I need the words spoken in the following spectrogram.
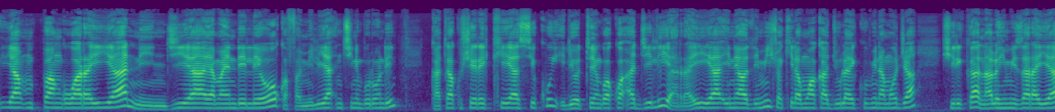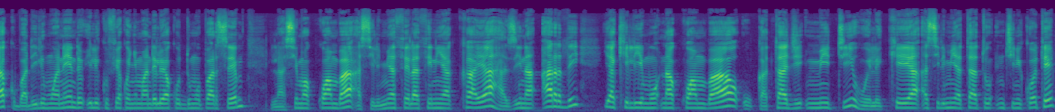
ya mpango wa raia ni njia ya maendeleo kwa familia nchini Burundi. Katika kusherekea siku iliyotengwa kwa ajili ya raia inayoadhimishwa kila mwaka Julai 11, shirika linalohimiza raia kubadili mwenendo ili kufia kwenye maendeleo ya kudumu parse linasema kwamba asilimia 30 ya kaya hazina ardhi ya kilimo na kwamba ukataji miti huelekea asilimia 3 nchini kote.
